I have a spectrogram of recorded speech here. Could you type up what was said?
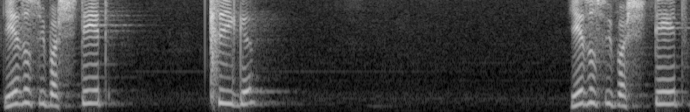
Jesus übersteht Kriege. Jesus übersteht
